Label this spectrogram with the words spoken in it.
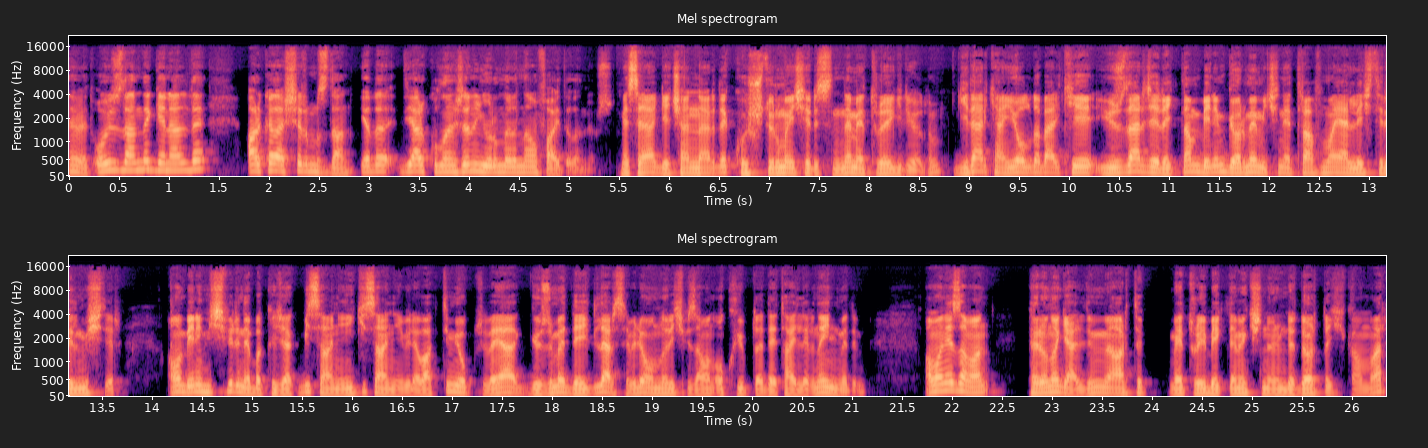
Evet. O yüzden de genelde arkadaşlarımızdan ya da diğer kullanıcıların yorumlarından faydalanıyoruz. Mesela geçenlerde koşturma içerisinde metroya gidiyordum. Giderken yolda belki yüzlerce reklam benim görmem için etrafıma yerleştirilmiştir. Ama benim hiçbirine bakacak bir saniye iki saniye bile vaktim yoktu veya gözüme değdilerse bile onları hiçbir zaman okuyup da detaylarına inmedim. Ama ne zaman perona geldim ve artık metroyu beklemek için önümde 4 dakikam var.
